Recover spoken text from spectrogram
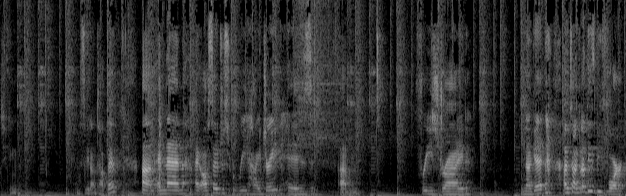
So you can see it on top there. Um, and then I also just rehydrate his um, freeze-dried nugget. I've talked about these before.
